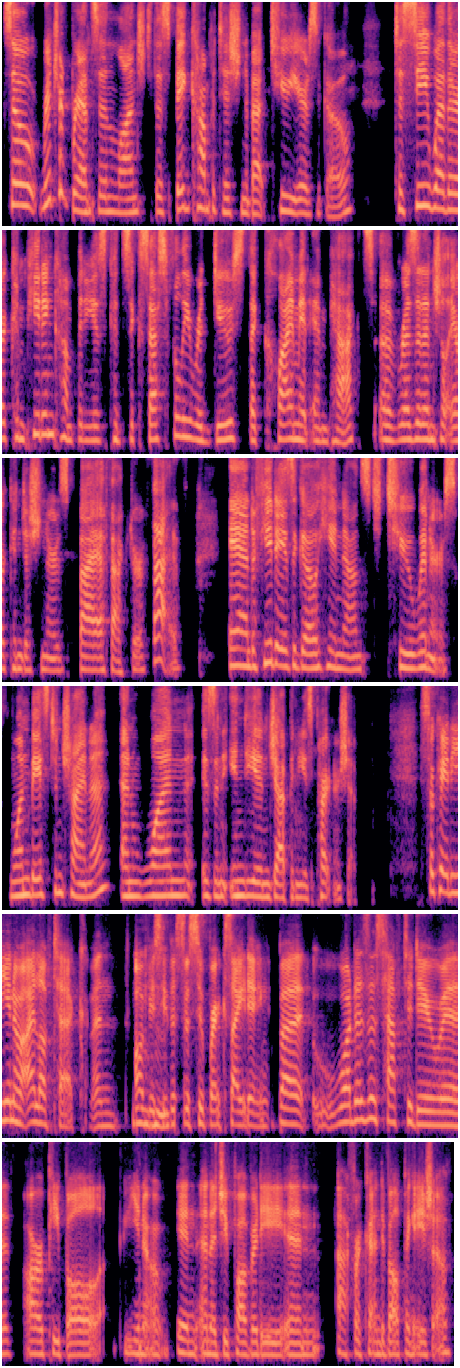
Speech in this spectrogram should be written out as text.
So Richard Branson launched this big competition about two years ago to see whether competing companies could successfully reduce the climate impacts of residential air conditioners by a factor of five. And a few days ago, he announced two winners one based in China, and one is an Indian Japanese partnership. So, Katie, you know, I love tech and obviously mm-hmm. this is super exciting, but what does this have to do with our people, you know, in energy poverty in Africa and developing Asia?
